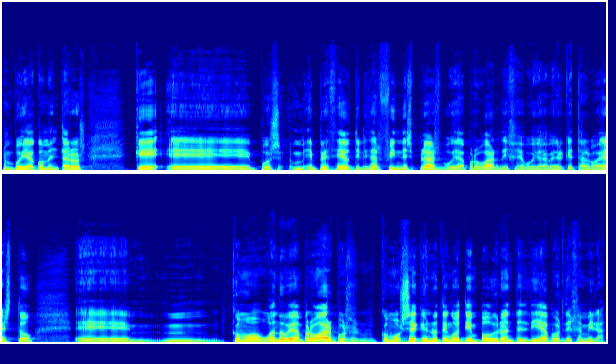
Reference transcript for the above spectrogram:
voy a comentaros que eh, pues empecé a utilizar Fitness Plus, voy a probar, dije voy a ver qué tal va esto. Eh, mm, ¿cómo, ¿Cuándo voy a probar? Pues como sé que no tengo tiempo durante el día, pues dije, mira,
